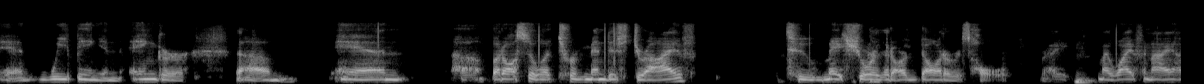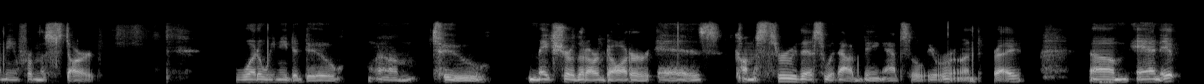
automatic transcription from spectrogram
and weeping and anger, um, and uh, but also a tremendous drive to make sure that our daughter is whole. Right, mm. my wife and I. I mean, from the start, what do we need to do? Um, to make sure that our daughter is comes through this without being absolutely ruined, right? Um, and it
